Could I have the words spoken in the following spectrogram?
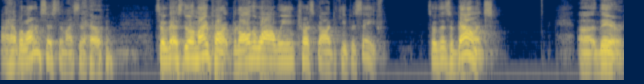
I have alarm system myself. so that's doing my part. But all the while, we trust God to keep us safe. So there's a balance uh, there.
